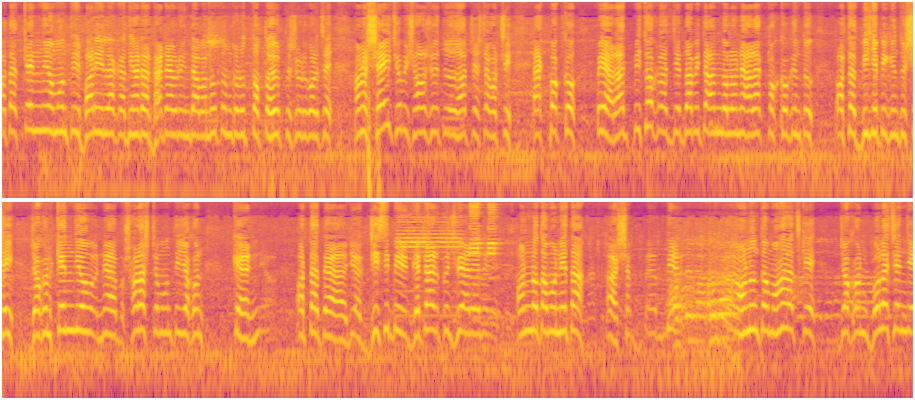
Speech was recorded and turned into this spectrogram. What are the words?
অর্থাৎ কেন্দ্রীয় মন্ত্রীর বাড়ি এলাকা দিনহাটার ভ্যাটাগড়ি কিন্তু আবার নতুন করে উত্তপ্ত হয়ে উঠতে শুরু করেছে। আমরা সেই ছবি সরাসরি তুলে ধরার চেষ্টা করছি। এক পক্ষ রাজ, পৃথক রাজ্যের দাবিতে আন্দোলনে আর এক পক্ষ কিন্তু, অর্থাৎ বিজেপি কিন্তু সেই যখন কেন্দ্রীয় স্বরাষ্ট্রমন্ত্রী যখন অর্থাৎ জিসিপি গ্রেটার কুচবিহারের অন্যতম নেতা অনন্ত মহারাজকে যখন বলেছেন যে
